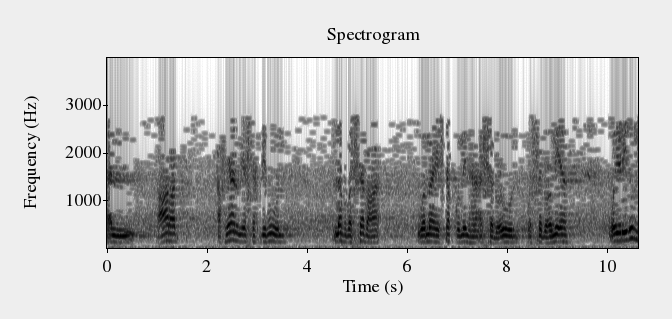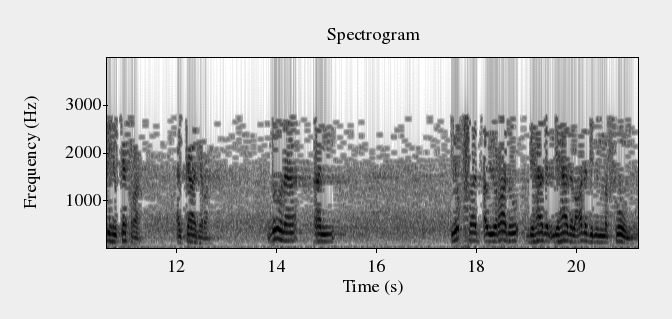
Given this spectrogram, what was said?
العرب أحيانا يستخدمون لفظ السبعة وما يشتق منها السبعون والسبعمائة ويريدون به الكثرة الكاثرة دون أن يقصد أو يراد بهذا لهذا العدد من مفهوم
